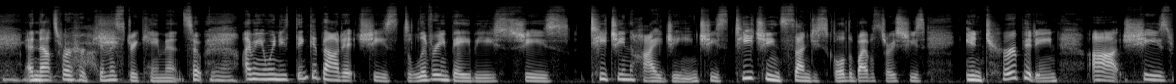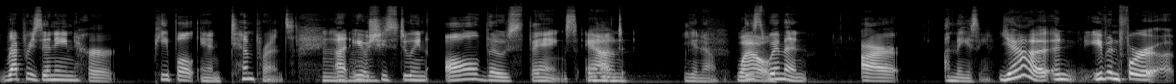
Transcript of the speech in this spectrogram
Mm-hmm. And that's where Gosh. her chemistry came in. So, yeah. I mean, when you think about it, she's delivering babies, she's teaching hygiene. She's teaching Sunday school, the Bible stories. She's interpreting. Uh, she's representing her people in temperance. Mm-hmm. Uh, you know, mm-hmm. she's doing all those things, and you know, wow. these women are amazing. Yeah, and even for uh,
